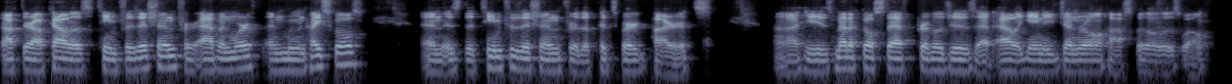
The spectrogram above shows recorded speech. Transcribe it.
Dr. Alcala is team physician for Avonworth and Moon High Schools and is the team physician for the Pittsburgh Pirates. Uh, he has medical staff privileges at Allegheny General Hospital as well.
